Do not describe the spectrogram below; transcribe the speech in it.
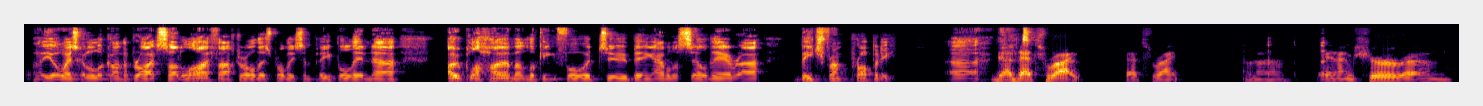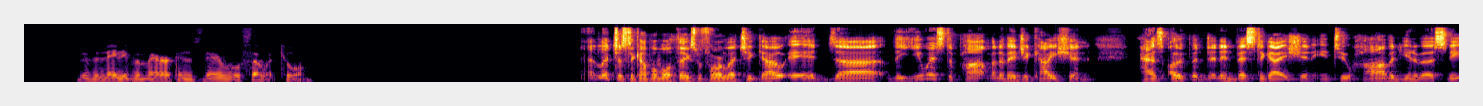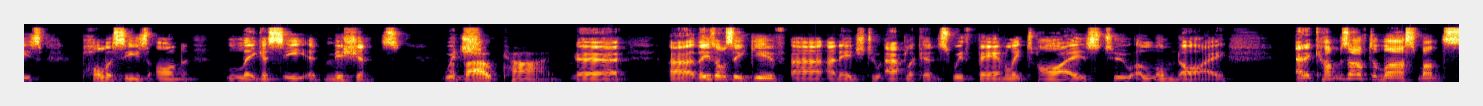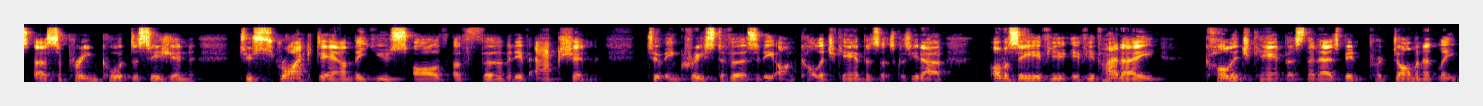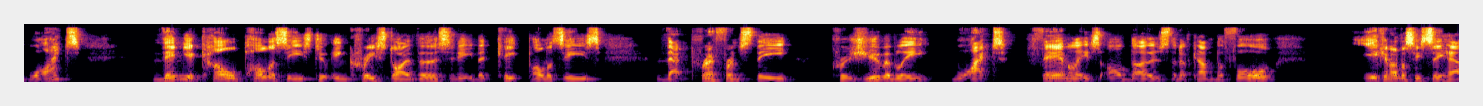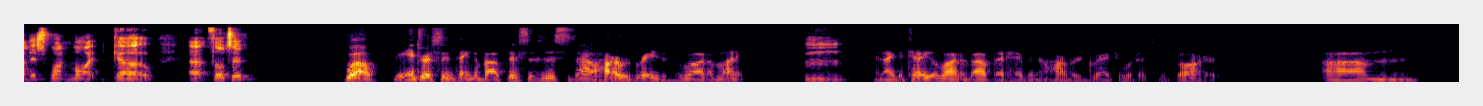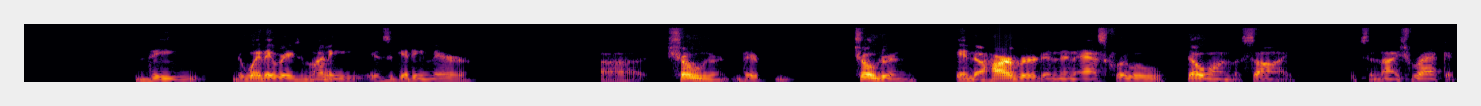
Well, you always got to look on the bright side of life. After all, there's probably some people in uh, Oklahoma looking forward to being able to sell their uh, beachfront property. Uh, yeah, that's right. That's right. Uh, and I'm sure um, that the Native Americans there will sell it to them. And let just a couple more things before I let you go, Ed. Uh, the U.S. Department of Education has opened an investigation into Harvard University's policies on legacy admissions. Which about time. Yeah. Uh, these obviously give uh, an edge to applicants with family ties to alumni. And it comes after last month's uh, Supreme Court decision to strike down the use of affirmative action to increase diversity on college campuses. Because, you know, obviously if you if you've had a college campus that has been predominantly white, then you cull policies to increase diversity, but keep policies that preference the presumably white families of those that have come before you can obviously see how this one might go. Uh, thoughts, Ed? Well, the interesting thing about this is this is how Harvard raises a lot of money. Mm. And I could tell you a lot about that having a Harvard graduate as a daughter. Um, the the way they raise money is getting their uh, children their children into Harvard and then ask for a little dough on the side. It's a nice racket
